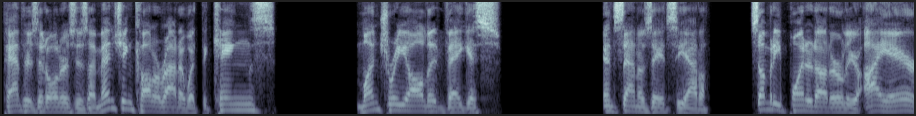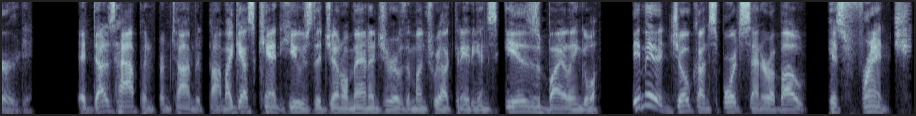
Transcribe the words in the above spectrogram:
Panthers at Oilers, as I mentioned. Colorado at the Kings. Montreal at Vegas. And San Jose at Seattle. Somebody pointed out earlier, I aired. It does happen from time to time. I guess Kent Hughes, the general manager of the Montreal Canadiens, is bilingual. They made a joke on Sports Center about his French.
